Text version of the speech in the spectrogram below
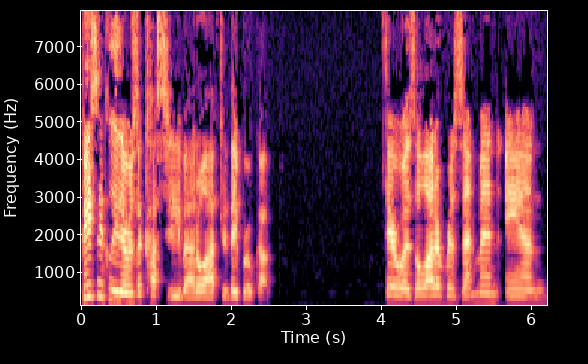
basically, there was a custody battle after they broke up. there was a lot of resentment and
